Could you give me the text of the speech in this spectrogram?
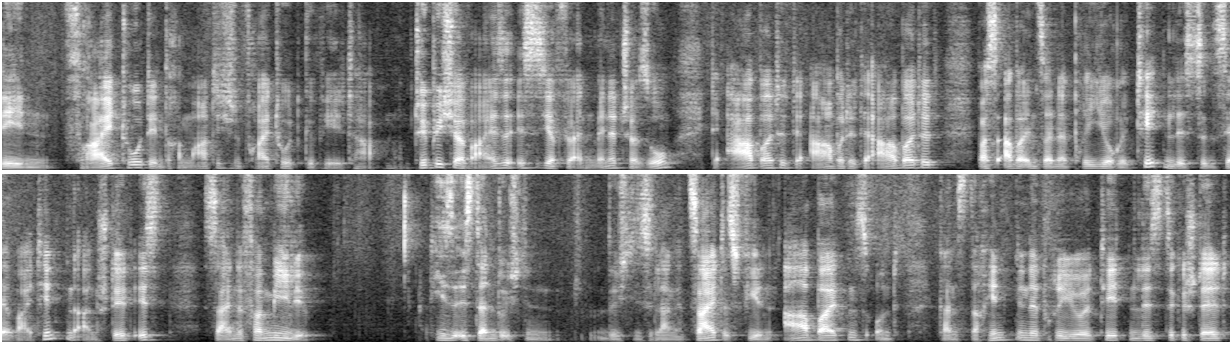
den Freitod, den dramatischen Freitod gewählt haben. Und typischerweise ist es ja für einen Manager so, der arbeitet, der arbeitet, der arbeitet. Was aber in seiner Prioritätenliste sehr weit hinten ansteht, ist seine Familie. Diese ist dann durch, den, durch diese lange Zeit des vielen Arbeitens und ganz nach hinten in der Prioritätenliste gestellt,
